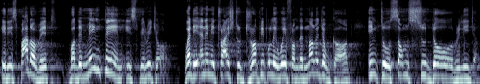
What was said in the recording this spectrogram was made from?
it is part of it, but the main thing is spiritual, where the enemy tries to draw people away from the knowledge of God into some pseudo religion.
